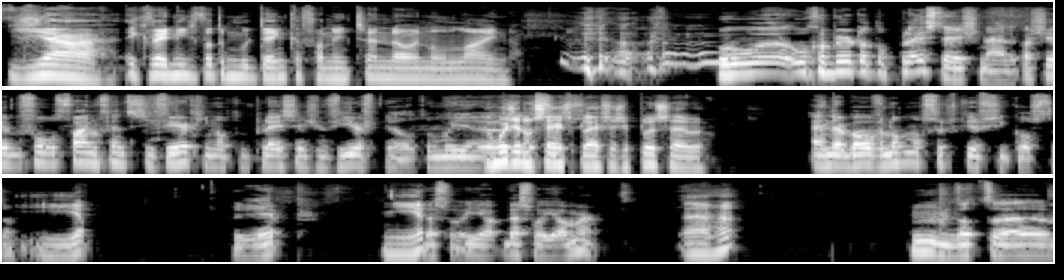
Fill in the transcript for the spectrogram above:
Ja, ik weet niet wat ik moet denken van Nintendo en online. Hoe, eh, hoe gebeurt dat op PlayStation eigenlijk? Als je bijvoorbeeld Final Fantasy XIV op een PlayStation 4 speelt, dan moet je. Dan moet je nog steeds PlayStation Plus hebben. En daarbovenop nog subscriptiekosten. Yep. Rip. Yep. Best, wel, ja, best wel jammer. Uh-huh. Hmm, dat. eh,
